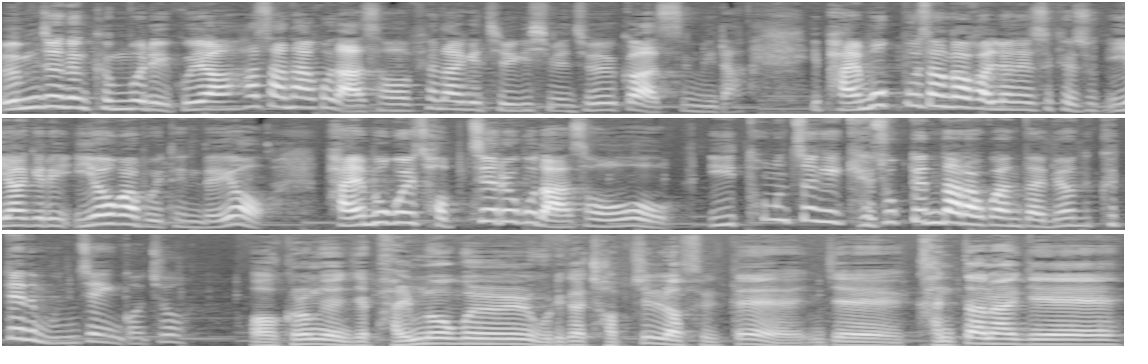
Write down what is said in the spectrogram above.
음주는 금물이고요. 하산하고 나서 편하게 즐기시면 좋을 것 같습니다. 이 발목 부상과 관련해서 계속 이야기를 이어가 볼 텐데요. 발목을 접지르고 나서 이 통증이 계속된다라고 한다면 그때는 문제인 거죠. 어, 그럼요. 이제 발목을 우리가 접질렀을 때 이제 간단하게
